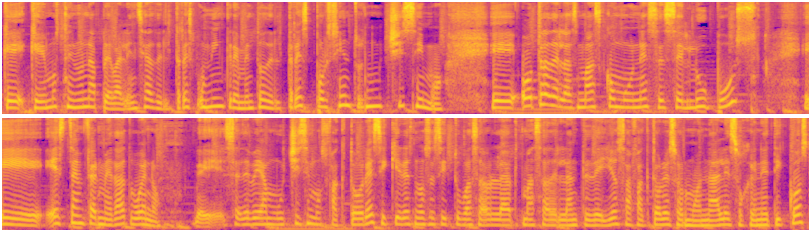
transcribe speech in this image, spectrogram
que, hemos tenido una prevalencia del 3, un incremento del 3%, es muchísimo. Eh, otra de las más comunes es el lupus. Eh, esta enfermedad, bueno, eh, se debe a muchísimos factores. Si quieres, no sé si tú vas a hablar más adelante de ellos, a factores hormonales o genéticos.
